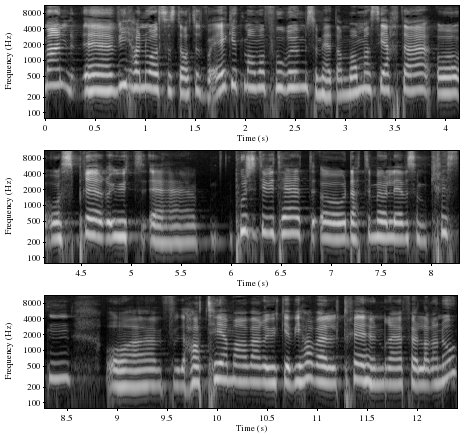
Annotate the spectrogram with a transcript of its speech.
Men eh, vi har nå altså startet vår eget mammaforum som heter Mammas hjerte, og, og sprer ut eh, positivitet og dette med å leve som kristen og uh, ha temaer hver uke. Vi har vel 300 følgere nå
